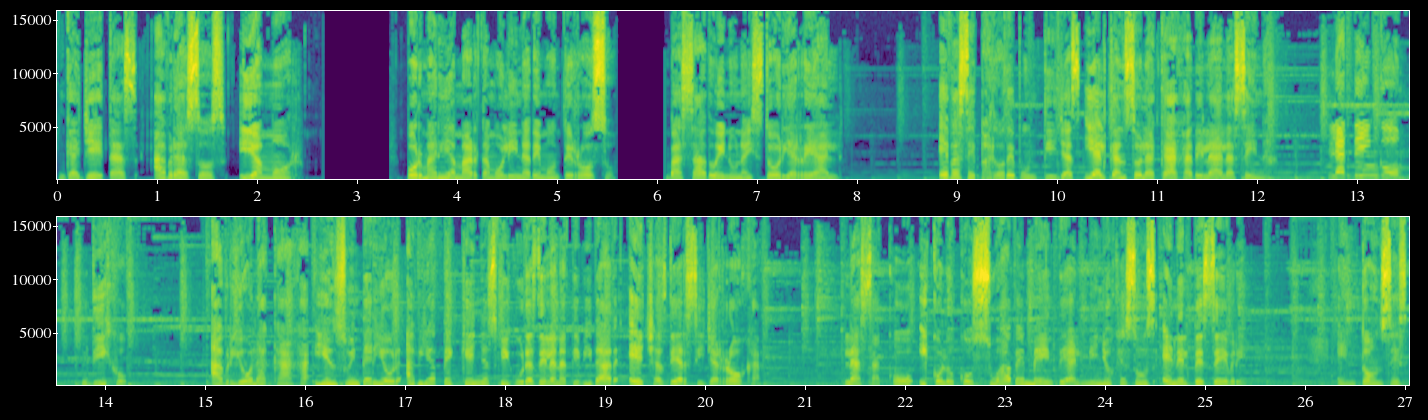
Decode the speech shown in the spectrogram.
galletas, abrazos y amor. Por María Marta Molina de Monterroso, basado en una historia real. Eva se paró de puntillas y alcanzó la caja de la alacena. ¡La tengo! Dijo. Abrió la caja y en su interior había pequeñas figuras de la Natividad hechas de arcilla roja. La sacó y colocó suavemente al niño Jesús en el pesebre. Entonces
